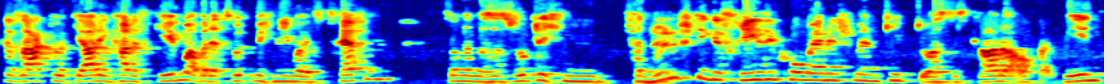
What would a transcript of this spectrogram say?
gesagt wird, ja, den kann es geben, aber das wird mich niemals treffen, sondern dass es wirklich ein vernünftiges Risikomanagement gibt. Du hast es gerade auch erwähnt.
